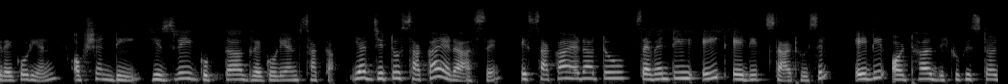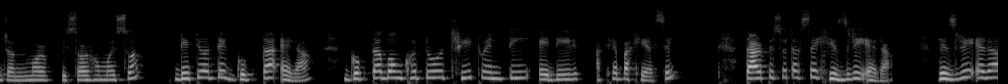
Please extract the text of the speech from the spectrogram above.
Gregorian. Option D Hijri Gupta Gregorian Saka. ইয়াত যিটো চাকা এৰা আছে এই চাকা এৰাটো ছেভেণ্টি এইট এ ডিত ষ্টাৰ্ট হৈছিল। এ ডি অৰ্থাৎ যীশুখ্ৰীষ্টৰ জন্মৰ পিছৰ সময়ছোৱা। দ্বিতীয়তে গুপ্তা এৰা। গুপ্তা বংশটো থ্ৰী টুৱেণ্টি এ ডিৰ আশে পাশে আছিল তাৰপিছত আছে হিজৰি এৰা। হিজৰি এৰা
